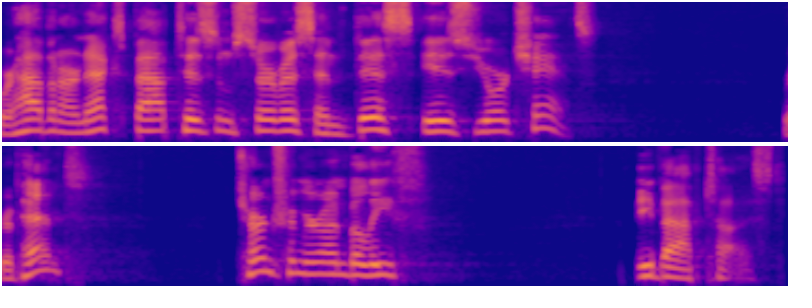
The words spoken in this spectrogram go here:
We're having our next baptism service, and this is your chance. Repent, turn from your unbelief, be baptized.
